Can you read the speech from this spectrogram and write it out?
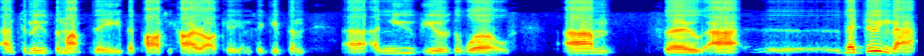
and to move them up the, the party hierarchy and to give them uh, a new view of the world. Um, so uh, they're doing that.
